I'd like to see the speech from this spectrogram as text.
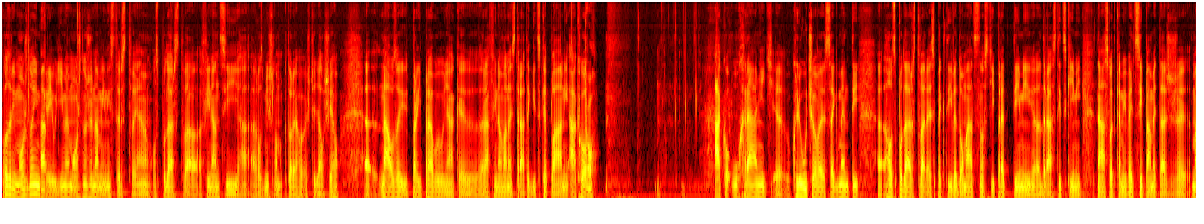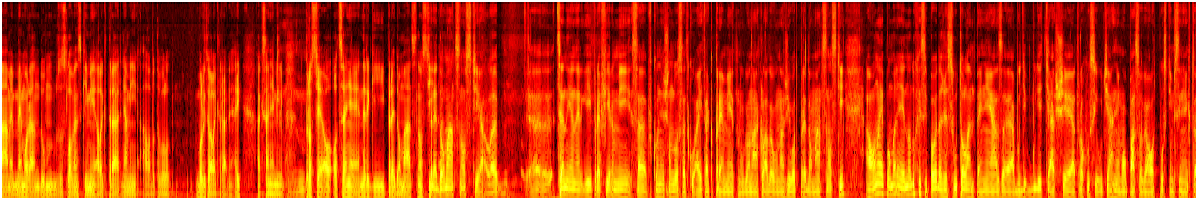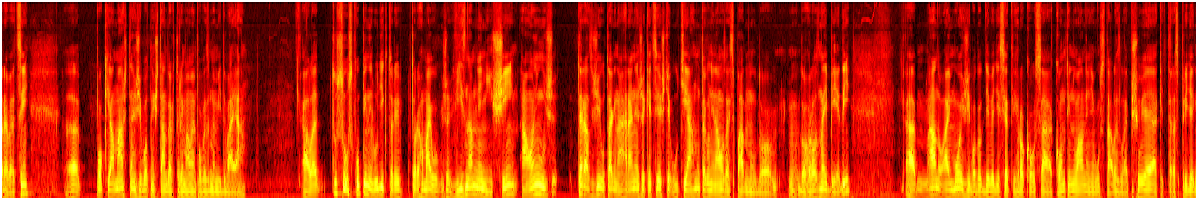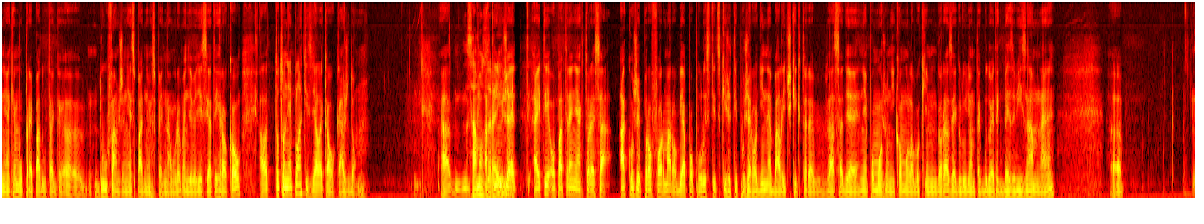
Pozri, možno im a... krivdíme, možno, že na ministerstve ja neviem, hospodárstva, financií a, a rozmýšľam, ktorého ešte ďalšieho, e, naozaj pripravujú nejaké rafinované strategické plány, ako... Kto? ako uchrániť e, kľúčové segmenty e, hospodárstva, respektíve domácnosti pred tými drastickými následkami. Veď si pamätáš, že máme memorandum so slovenskými elektrárňami, alebo to bolo boli to elektrárne, hej? Ak sa nemýlim. Proste o, o cene energií pre domácnosti. Pre domácnosti, ale E, ceny energii pre firmy sa v konečnom dôsledku aj tak premietnú do nákladov na život pre domácnosti. A ono je pomerne jednoduché si povedať, že sú to len peniaze a bude, bude ťažšie a trochu si utiahnem opasok a odpustím si niektoré veci. E, pokiaľ máš ten životný štandard, ktorý máme povedzme my dvaja, ale tu sú skupiny ľudí, ktoré ho majú že významne nižší a oni už teraz žijú tak na hrane, že keď si ešte utiahnu, tak oni naozaj spadnú do, do hroznej biedy. A áno, aj môj život od 90. rokov sa kontinuálne neustále zlepšuje a keď teraz príde k nejakému prepadu, tak uh, dúfam, že nespadnem späť na úroveň 90. rokov. Ale toto neplatí zďaleka o každom. A, Samozrejme. A tým, že aj tie opatrenia, ktoré sa akože pro forma robia populisticky, že typu, že rodinné balíčky, ktoré v zásade nepomôžu nikomu, lebo kým dorazia k ľuďom, tak budú aj tak bezvýznamné. E,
